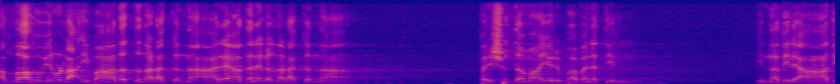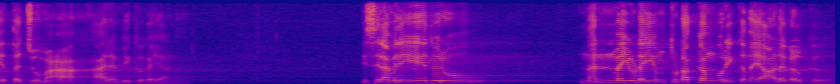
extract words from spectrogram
അള്ളാഹുവിനുള്ള ഇബാദത്ത് നടക്കുന്ന ആരാധനകൾ നടക്കുന്ന പരിശുദ്ധമായൊരു ഭവനത്തിൽ ഇന്നതിലെ ആദ്യത്തെ ജുമ ആരംഭിക്കുകയാണ്. ഇസ്ലാമിൽ ഏതൊരു നന്മയുടെയും തുടക്കം കുറിക്കുന്ന ആളുകൾക്ക്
